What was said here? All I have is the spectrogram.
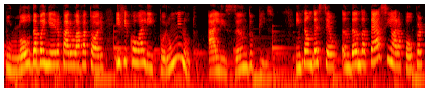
Pulou da banheira para o lavatório e ficou ali por um minuto, alisando o piso. Então desceu, andando até a senhora Popper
